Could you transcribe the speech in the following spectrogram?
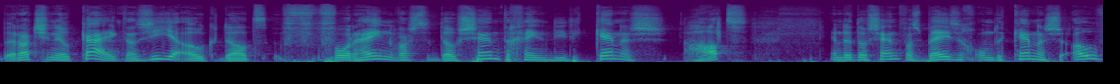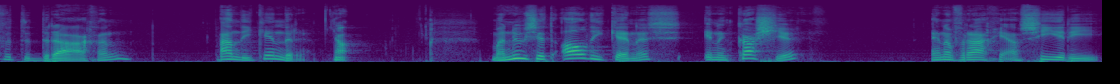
rationeel kijkt, dan zie je ook dat voorheen was de docent degene die de kennis had. En de docent was bezig om de kennis over te dragen aan die kinderen. Ja. Maar nu zit al die kennis in een kastje. En dan vraag je aan Siri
